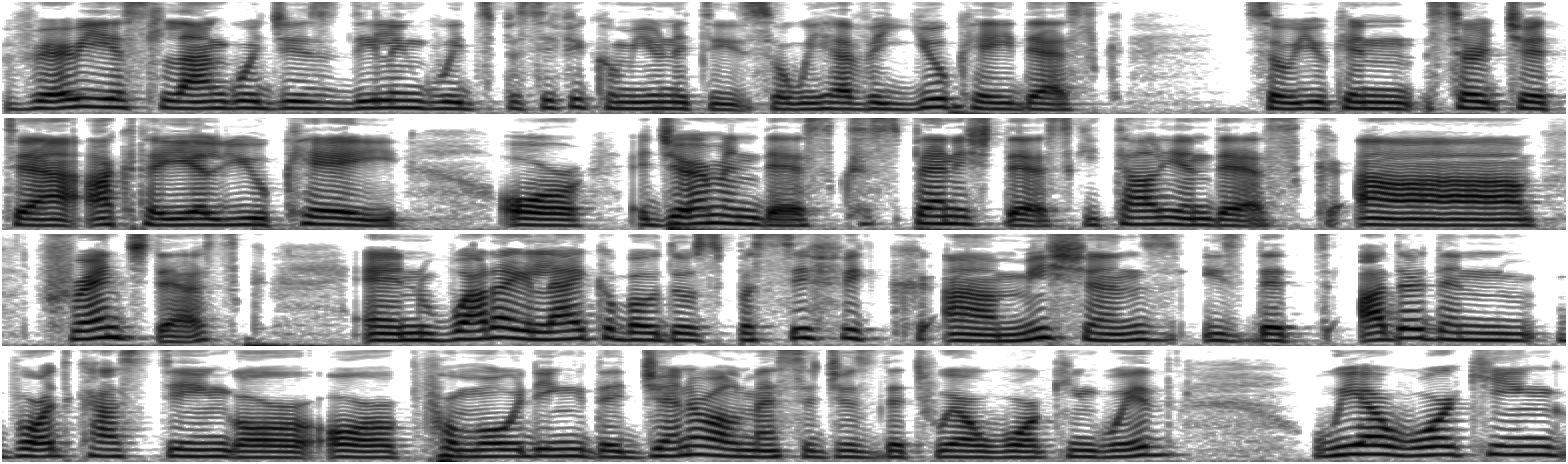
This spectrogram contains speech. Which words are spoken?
various languages dealing with specific communities. So we have a UK desk so you can search it uh, ACT-IL UK, or a German desk, Spanish desk, Italian desk, uh, French desk. And what I like about those specific uh, missions is that other than broadcasting or, or promoting the general messages that we are working with, we are working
